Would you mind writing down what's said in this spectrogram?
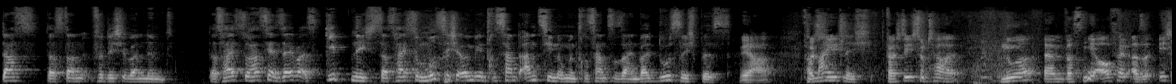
das das dann für dich übernimmt. Das heißt, du hast ja selber, es gibt nichts. Das heißt, du musst dich irgendwie interessant anziehen, um interessant zu sein, weil du es nicht bist. Ja, verstehe ich, Vermeintlich. verstehe ich total. Nur, ähm, was mir auffällt, also ich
